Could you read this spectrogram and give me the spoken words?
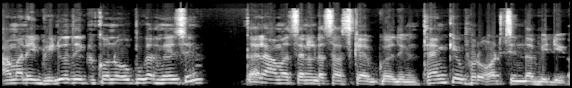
আমার এই ভিডিও দেখে কোনো উপকার হয়েছে, তাহলে আমার চ্যানেলটা সাবস্ক্রাইব করে দেবেন। Thank you for watching the video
